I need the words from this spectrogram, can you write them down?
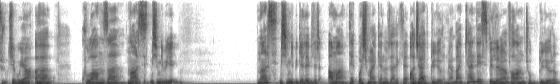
Türkçe bu ya? Ee, kulağınıza narsistmişim gibi narsistmişim gibi gelebilir ama tek başımayken özellikle acayip gülüyorum ya. Ben kendi esprilerime falan çok gülüyorum.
